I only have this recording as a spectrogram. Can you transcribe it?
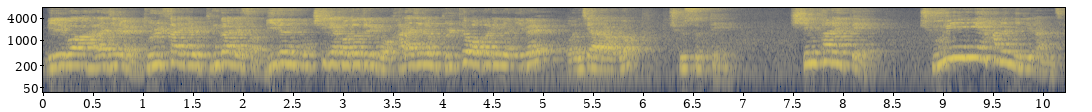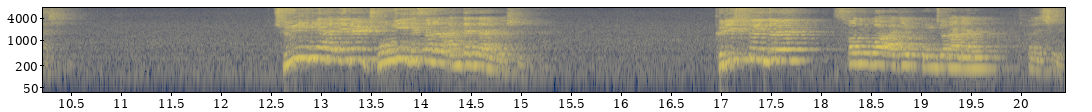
밀과 가라지를 둘 사이를 분간해서 밀은 곡식에 걷어들이고 가라지는 불태워버리는 일을 언제 하라고요? 주수 때, 심판의 때 주인이 하는 일이라는 사실입니다. 주인이 할 일을 종이 해서는 안 된다는 것입니다. 그리스도인들은 선과 악이 공존하는 현실,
